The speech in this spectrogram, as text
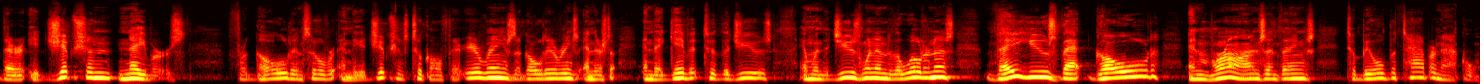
their Egyptian neighbors for gold and silver, and the Egyptians took off their earrings, the gold earrings, and, their, and they gave it to the Jews. And when the Jews went into the wilderness, they used that gold and bronze and things to build the tabernacle.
